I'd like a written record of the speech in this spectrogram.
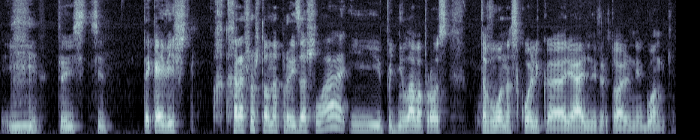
И то есть такая вещь хорошо, что она произошла и подняла вопрос того, насколько реальны виртуальные гонки.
